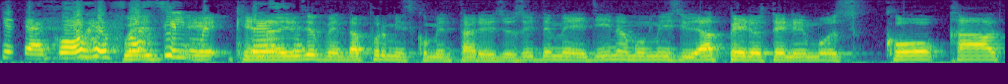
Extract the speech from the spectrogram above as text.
que te acoge pues, fácilmente. Eh, que nadie se ofenda por mis comentarios. Yo soy de Medellín, amo mi ciudad, pero tenemos coca,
